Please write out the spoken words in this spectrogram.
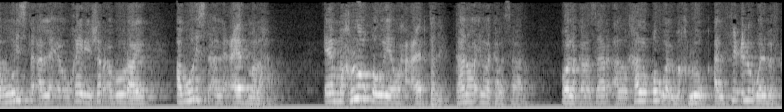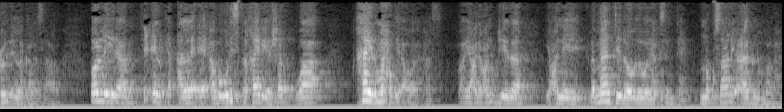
abuurista alle ee uu khayr iyo shar abuuraayo abuurista alle ceeb ma laha. Ee makhluuqa weeyaan waxa ceebta leh. Taana waa in la kala saaro. Oo la kala saaro alkhalqu waalmakhluuq alficlu waalmafcuul in la kala saaro. Oo la yidhaahdo ficilka alle ee abuurista khayr iyo shar waa khayr maxdi ah waa kaas. Yani waxaan u jeedaa yani dhammaanteed waa wada wanaagsan tahay. Nuqsaan iyo ceebna ma laha.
